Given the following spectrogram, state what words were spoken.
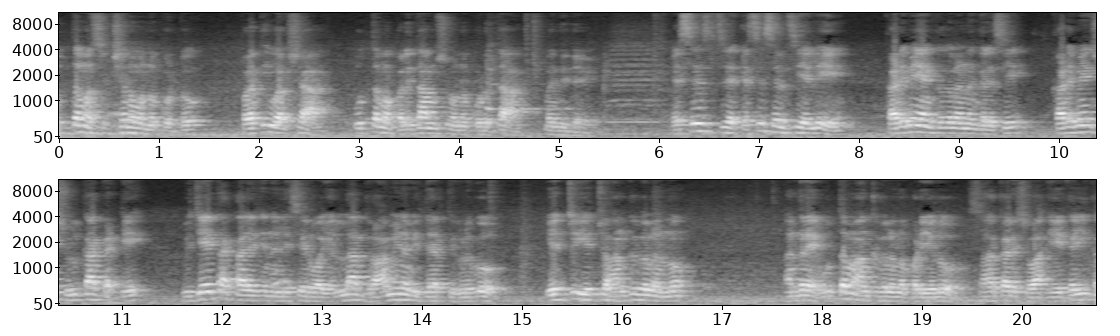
ಉತ್ತಮ ಶಿಕ್ಷಣವನ್ನು ಕೊಟ್ಟು ಪ್ರತಿ ವರ್ಷ ಉತ್ತಮ ಫಲಿತಾಂಶವನ್ನು ಕೊಡುತ್ತಾ ಬಂದಿದ್ದೇವೆ. ಎಸ್ ಎಸ್ ಎಸ್ ಎಲ್ ಸಿಯಲ್ಲಿ ಕಡಿಮೆ ಅಂಕಗಳನ್ನು ಗಳಿಸಿ, ಕಡಿಮೆ ಶುಲ್ಕ ಕಟ್ಟಿ, ವಿಜೇತ ಕಾಲೇಜಿನಲ್ಲಿ ಸೇರುವ ಎಲ್ಲ ಗ್ರಾಮೀಣ ವಿದ್ಯಾರ್ಥಿಗಳಿಗೂ ಹೆಚ್ಚು ಹೆಚ್ಚು ಅಂಕಗಳನ್ನು, ಅಂದರೆ ಉತ್ತಮ ಅಂಕಗಳನ್ನು ಪಡೆಯಲು ಸಹಕರಿಸುವ ಏಕೈಕ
